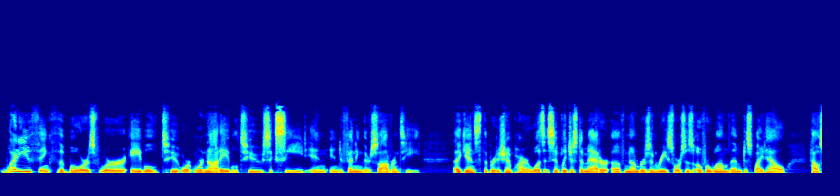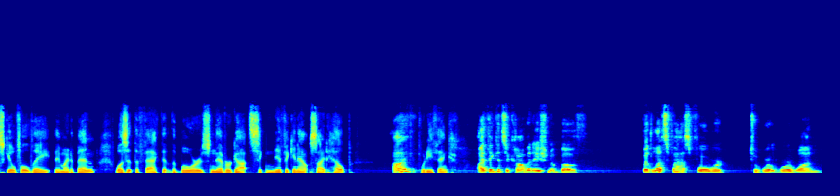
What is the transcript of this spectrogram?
why do you think the Boers were able to or were not able to succeed in in defending their sovereignty against the British Empire? Was it simply just a matter of numbers and resources overwhelmed them despite how how skillful they, they might have been? Was it the fact that the Boers never got significant outside help? I What do you think? I think it's a combination of both. But let's fast forward to World War One,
